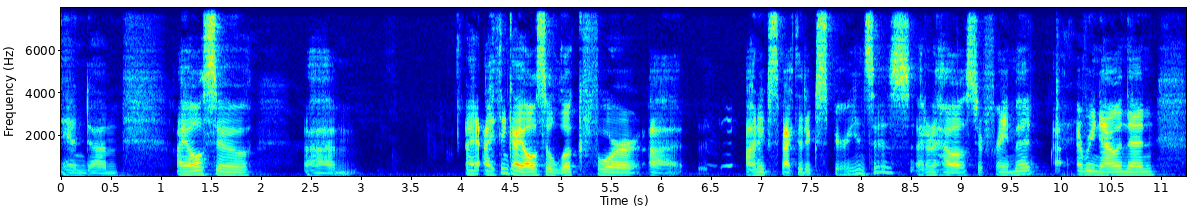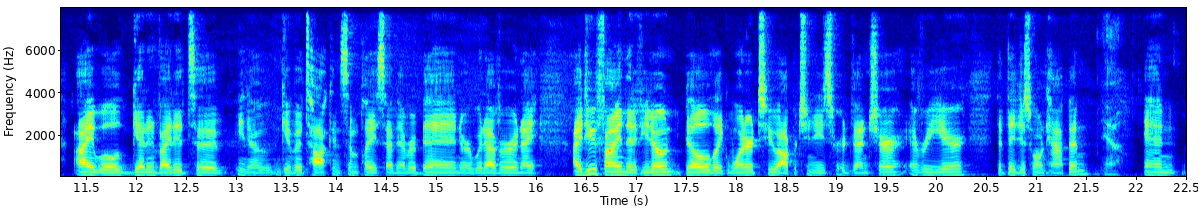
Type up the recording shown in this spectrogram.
And um, I also, um, I, I think I also look for uh, unexpected experiences. I don't know how else to frame it. Every now and then, I will get invited to, you know, give a talk in some place I've never been or whatever. And I, I do find that if you don't build like one or two opportunities for adventure every year, that they just won't happen. Yeah. And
